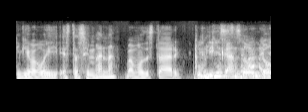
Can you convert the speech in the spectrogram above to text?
El giveaway esta semana vamos a estar publicándolo.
